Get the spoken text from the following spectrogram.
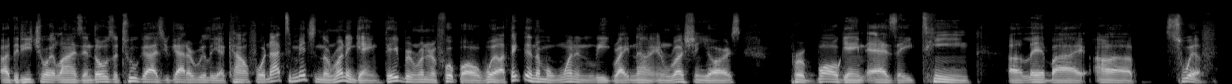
uh, the Detroit Lions, and those are two guys you got to really account for. Not to mention the running game; they've been running the football well. I think they're number one in the league right now in rushing yards per ball game as a team, uh, led by uh, Swift.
